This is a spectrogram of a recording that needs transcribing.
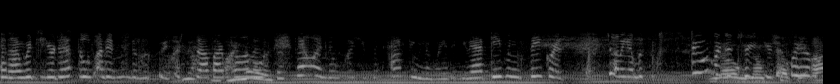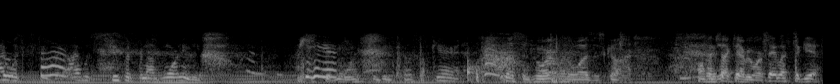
And I went to your desk to look. I didn't mean to look through your stuff. I promised. Now I know why you've been acting the way that you have. Keeping secrets. Johnny, I was so stupid No, to treat no, you that way. I'm I so was stupid. sorry. I was stupid for not warning you. I scared. didn't want you to be so scared. Listen, whoever it was is gone. Oh, I checked everywhere. They left a gift.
